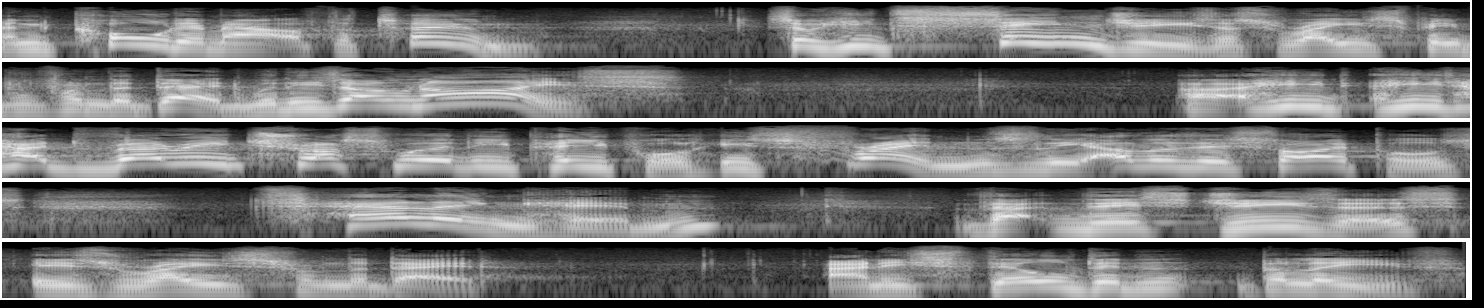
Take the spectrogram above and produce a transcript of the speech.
and called him out of the tomb. So he'd seen Jesus raise people from the dead with his own eyes. Uh, he'd, he'd had very trustworthy people, his friends, the other disciples, telling him that this Jesus is raised from the dead. And he still didn't believe.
